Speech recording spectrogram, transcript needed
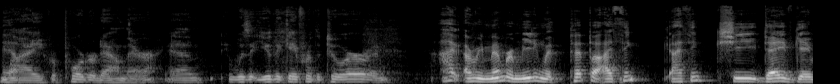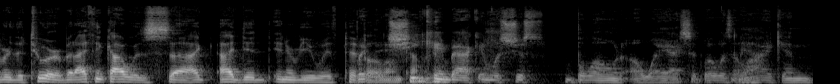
Yeah. my reporter down there, and was it you that gave her the tour? And I, I remember meeting with Pippa. I think I think she Dave gave her the tour, but I think I was uh, I, I did interview with Pippa but she time ago. came back and was just blown away. I said, "What was it like?" And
